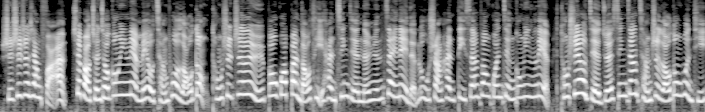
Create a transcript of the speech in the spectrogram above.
实施这项法案，确保全球供应链没有强迫劳动，同时致力于包括半导体和清洁能源在内的陆上和第三方关键供应链，同时要解决新疆强制劳动问题。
